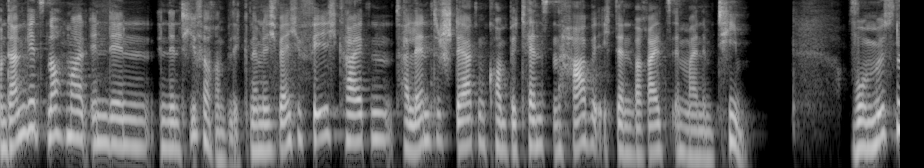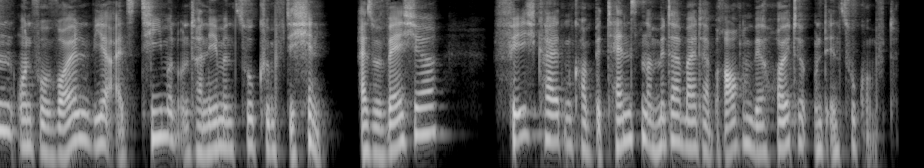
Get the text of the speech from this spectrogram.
Und dann geht's nochmal in den, in den tieferen Blick, nämlich welche Fähigkeiten, Talente, Stärken, Kompetenzen habe ich denn bereits in meinem Team? Wo müssen und wo wollen wir als Team und Unternehmen zukünftig hin? Also welche Fähigkeiten, Kompetenzen und Mitarbeiter brauchen wir heute und in Zukunft?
